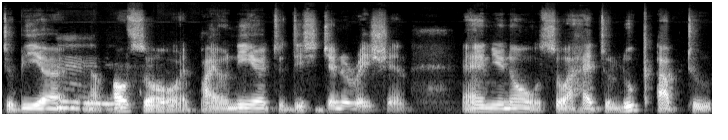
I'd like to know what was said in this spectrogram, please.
to be a, mm. an hmm. apostle, a pioneer to this generation. And, you know, so I had to look up to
